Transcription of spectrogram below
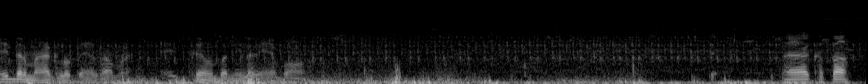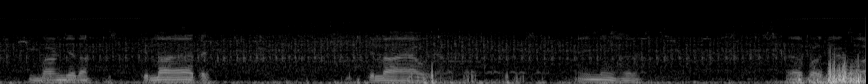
ਇੱਧਰ ਮੈਂ ਖਲੋਤੇ ਆ ਸਾਹਮਣੇ ਇੱਥੇ ਹੁਣ ਬੰਨੀ ਲਗੇ ਆ ਪਾਉਣ ਤੇ ਇਹ ਖੱਤਾ ਬਣ ਜਿਹੜਾ ਕਿੱਲਾ ਆਇਆ ਤੇ ਕਿੱਲਾ ਆਇਆ ਹੋ ਜਾਣਾ ਇਹਨੂੰ ਫਿਰ Uh, no,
